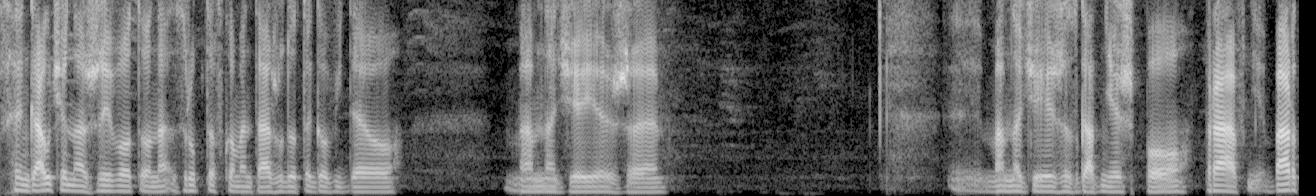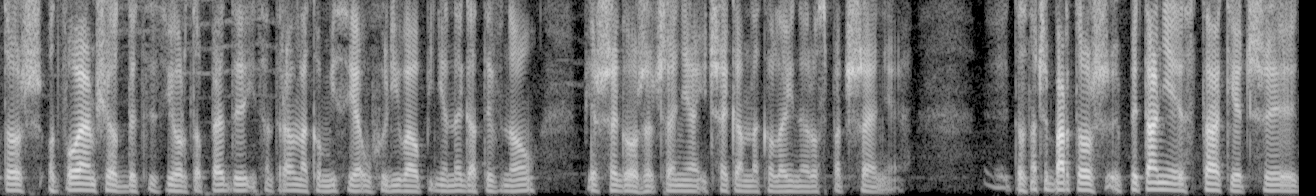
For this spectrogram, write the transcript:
hangoucie na żywo, to na, zrób to w komentarzu do tego wideo. Mam nadzieję, że y, Mam nadzieję, że zgadniesz poprawnie. Bartosz, odwołałem się od decyzji ortopedy i Centralna Komisja uchyliła opinię negatywną pierwszego orzeczenia i czekam na kolejne rozpatrzenie. Y, to znaczy Bartosz, pytanie jest takie, czy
